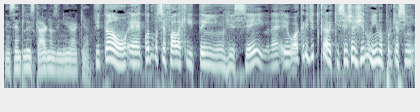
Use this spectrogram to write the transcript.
nem St. Louis Cardinals e New York Yankees. Então, é, quando você fala que tem um receio, né, eu acredito, cara, que seja genuíno, porque assim,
